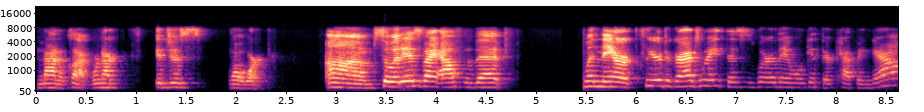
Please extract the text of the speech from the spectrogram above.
nine o'clock. We're not, it just won't work. Um, so it is by alphabet. When they are clear to graduate, this is where they will get their cap and gown.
